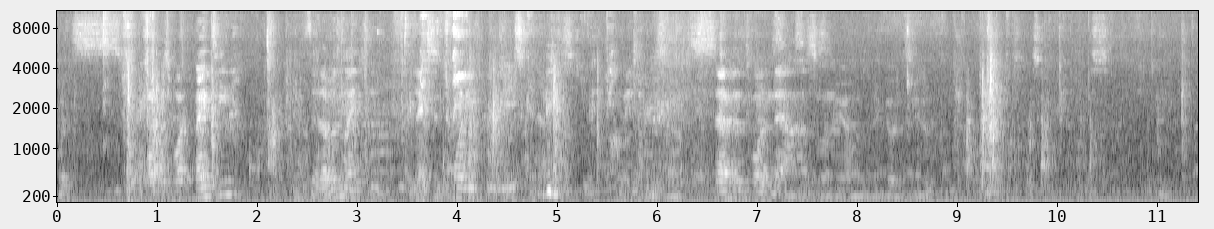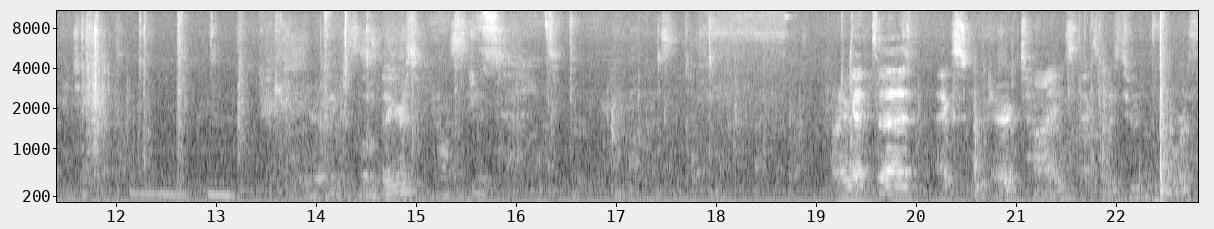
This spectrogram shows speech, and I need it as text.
what's, that was what, nineteen? So that was nineteen, next is twenty-three. Seventh one down, that's the one we always gonna go to. Here, I think it's a little bigger so you can all see it. Uh, x squared times x minus two to the fourth.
